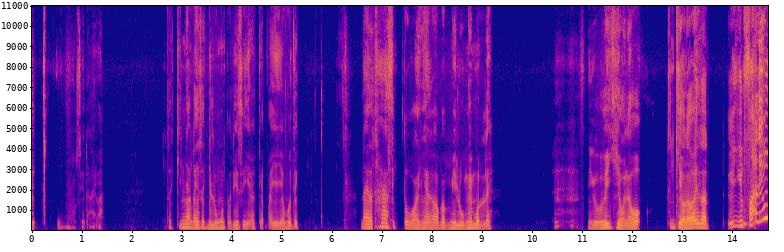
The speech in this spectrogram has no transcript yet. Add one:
ก โอ้โหเสียดายว่ะสกินอยากได้สกินลุงตัวที่สี่เก็บไว้เยอะๆผมจะได้สักห้าสิบตัวอย่างเงี้ยเราแบบมีลุงให้หมดเลย นี่เฮ้ยเขียวแล้วขึ้นเขียวแล้วไอ้สัตว์เอ้ยขึ้นฟ้าเร็ว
